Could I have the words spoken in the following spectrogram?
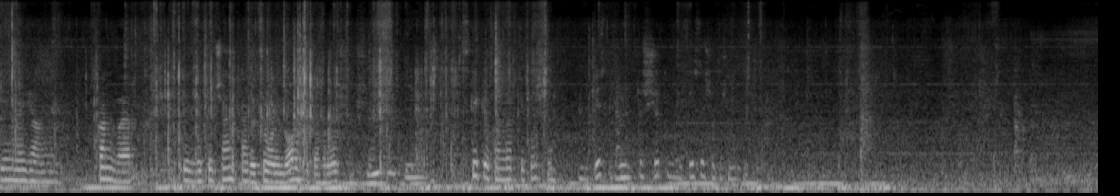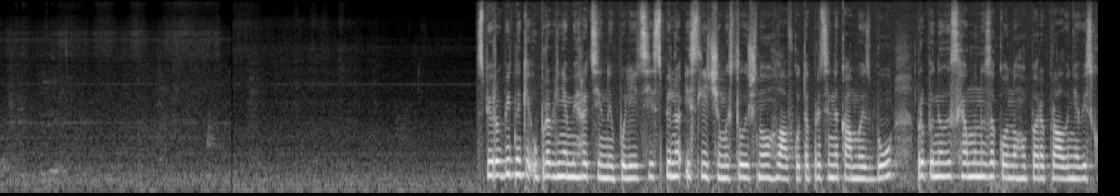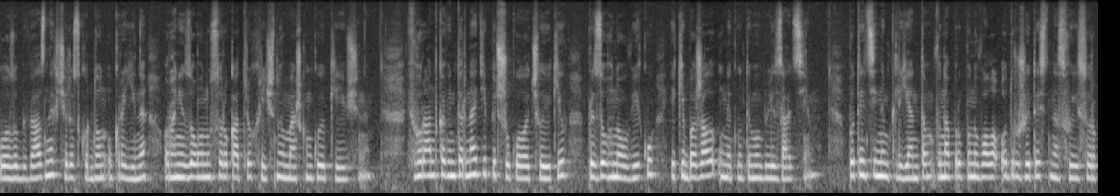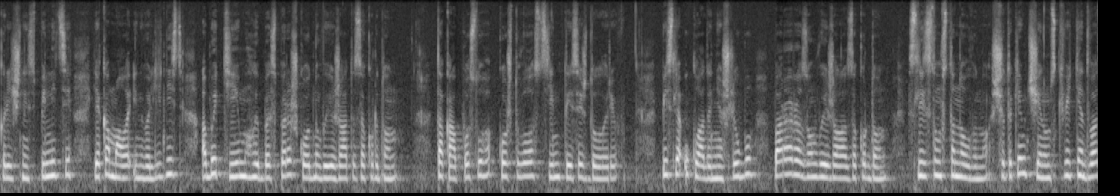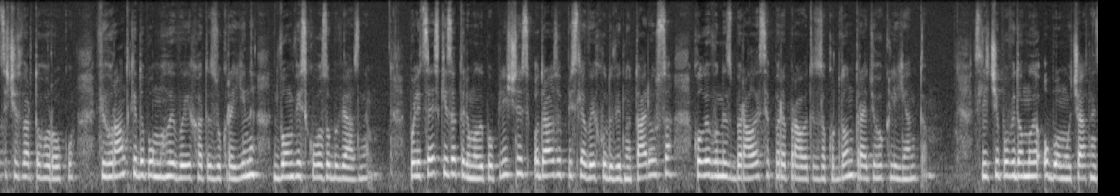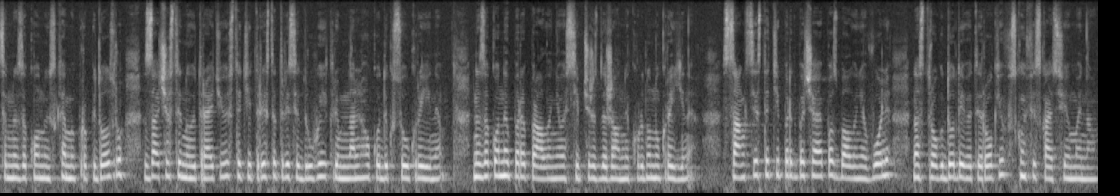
який наявний. Конверт. Який запечатка. Для цього орендували та гроші. чи ні? Нет. Скільки в конверті коштує? Здесь прямо просчитывали, тысяча должно быть. Співробітники управління міграційної поліції спільно із слідчими столичного главку та працівниками СБУ припинили схему незаконного переправлення військовозобов'язаних через кордон України, організовану 43-річною мешканкою Київщини. Фігурантка в інтернеті підшукувала чоловіків призовного віку, які бажали уникнути мобілізації. Потенційним клієнтам вона пропонувала одружитись на своїй 40-річній спільниці, яка мала інвалідність, аби ті могли безперешкодно виїжджати за кордон. Така послуга коштувала 7 тисяч доларів. Після укладення шлюбу пара разом виїжджала за кордон. Слідством встановлено, що таким чином з квітня 24-го року фігурантки допомогли виїхати з України двом військовозобов'язаним. Поліцейські затримали поплічність одразу після виходу від нотаріуса, коли вони збиралися переправити за кордон третього клієнта. Слідчі повідомили обом учасницям незаконної схеми про підозру за частиною 3 статті 332 Кримінального кодексу України незаконне переправлення осіб через державний кордон України. Санкція статті передбачає позбавлення волі на строк до 9 років з конфіскацією майна.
